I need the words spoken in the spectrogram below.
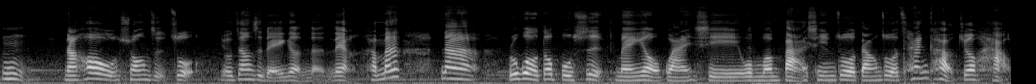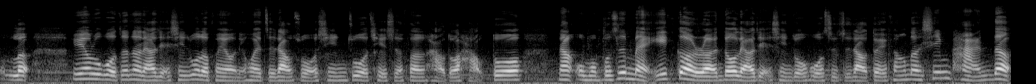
嗯，然后双子座，有这样子的一个能量，好吗？那如果都不是，没有关系，我们把星座当做参考就好了。因为如果真的了解星座的朋友，你会知道说星座其实分好多好多。那我们不是每一个人都了解星座或是知道对方的星盘的，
